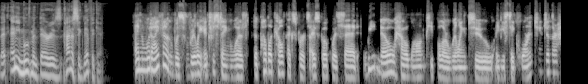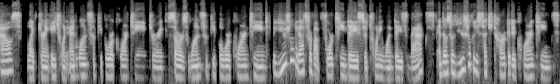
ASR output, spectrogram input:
that any movement there is kind of significant. And what I found was really interesting was the public health experts I spoke with said, we know how long people are willing to maybe stay quarantined in their house. Like during H1N1, some people were quarantined. During SARS-1, some people were quarantined. But usually that's for about 14 days to 21 days max. And those are usually such targeted quarantines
